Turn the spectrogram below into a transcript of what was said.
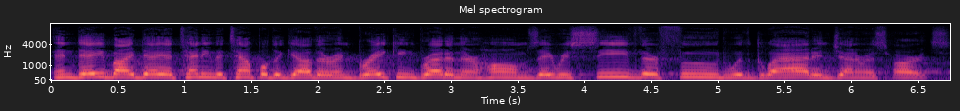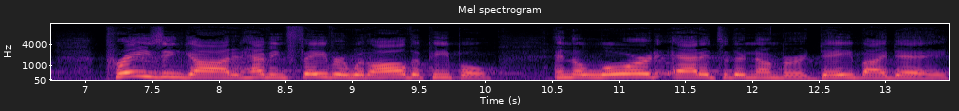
And day by day, attending the temple together and breaking bread in their homes, they received their food with glad and generous hearts, praising God and having favor with all the people. And the Lord added to their number day by day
